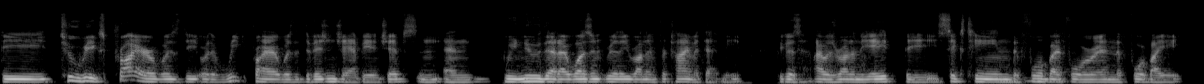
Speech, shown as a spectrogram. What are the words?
the two weeks prior was the, or the week prior was the division championships, and and we knew that I wasn't really running for time at that meet because I was running the eight, the sixteen, the four by four, and the four by eight.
